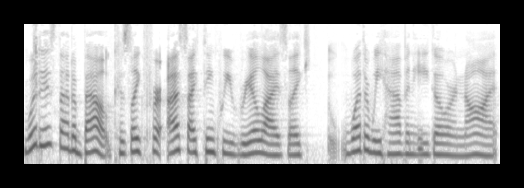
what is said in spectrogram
What is that about? Because, like, for us, I think we realize, like, whether we have an ego or not,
